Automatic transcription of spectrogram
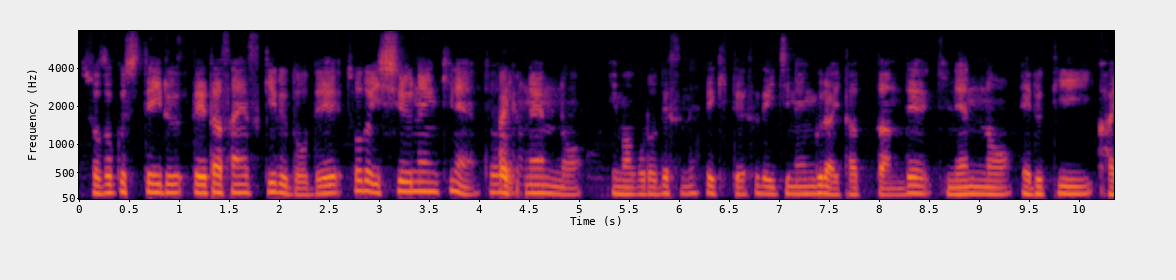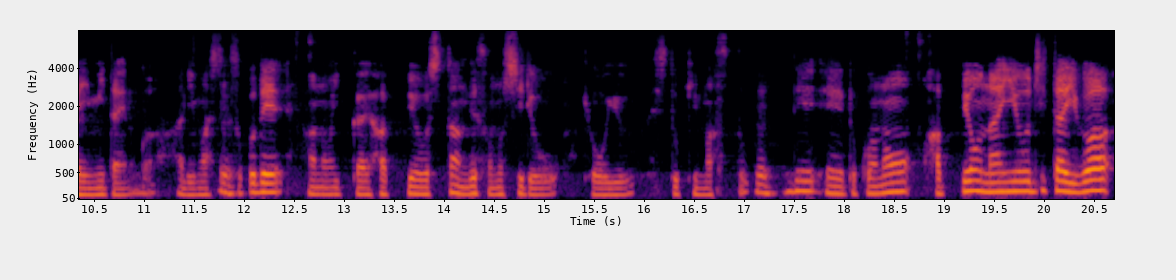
所属しているデータサイエンスギルドで、ちょうど1周年記念、ちょうどはい去年の今頃ですね、できて、それで1年ぐらい経ったんで、記念の LT 会みたいのがありまして、うんそこで、あの、1回発表したんで、その資料を共有しときますと。うん。で、えっ、と、この発表内容自体は、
